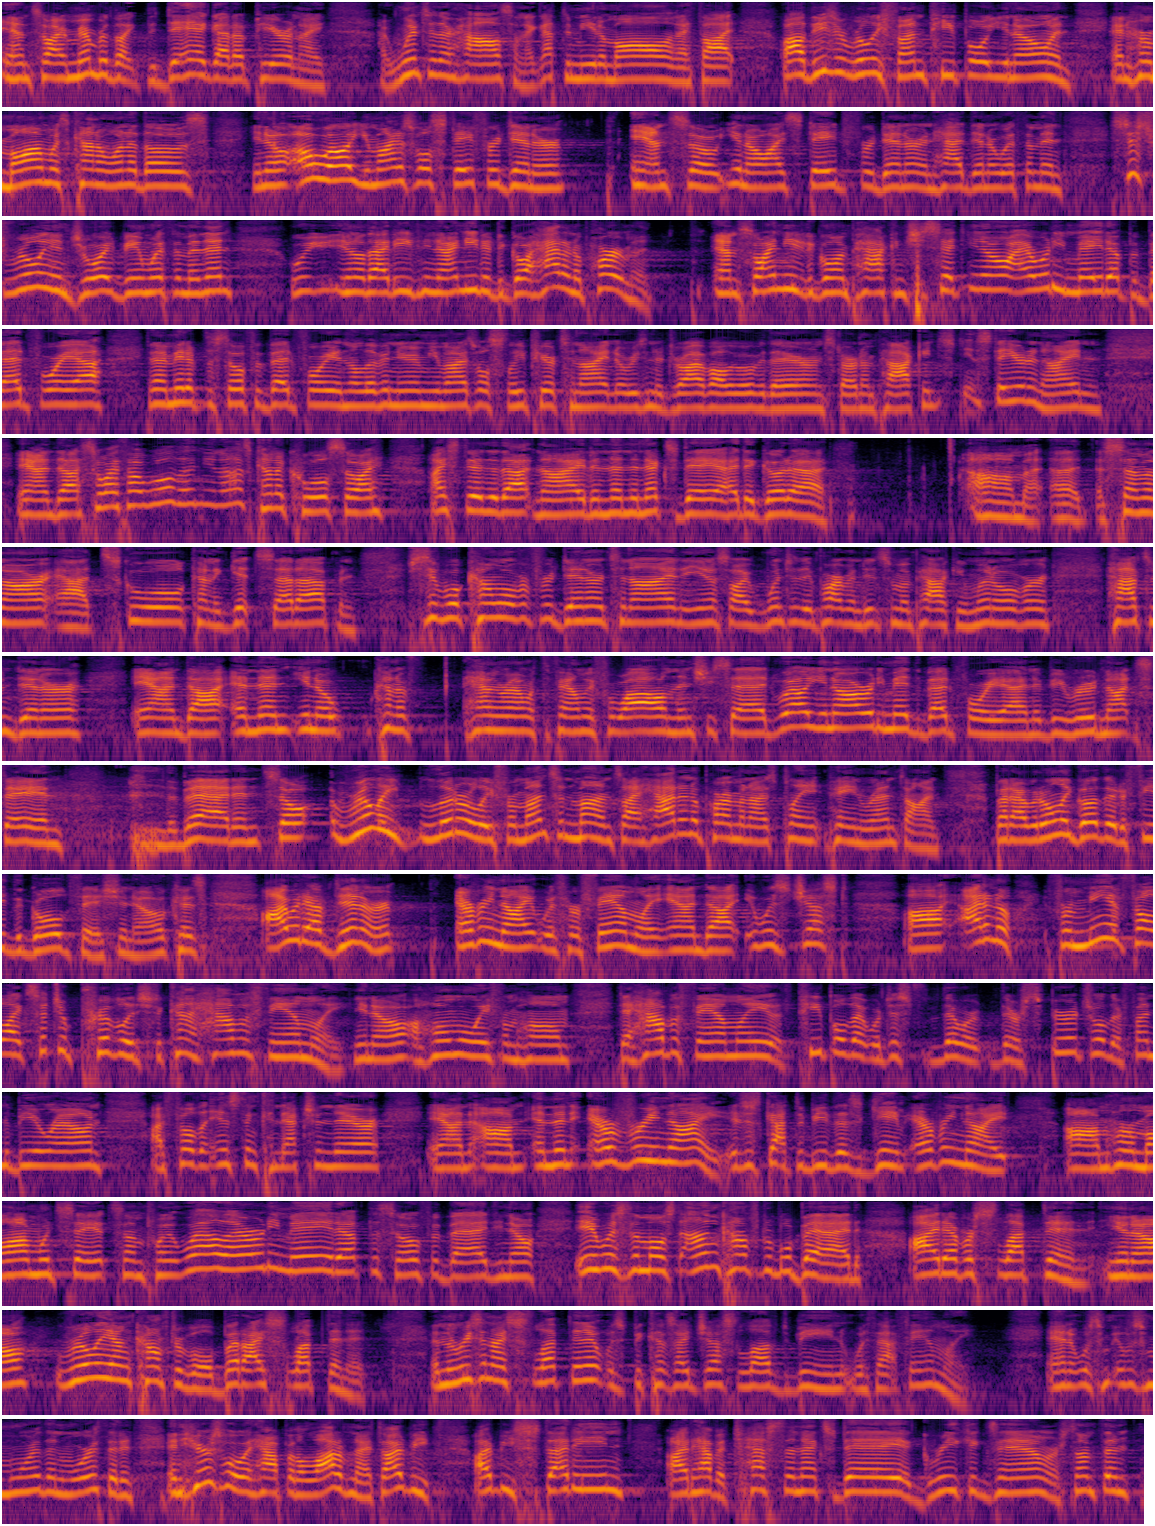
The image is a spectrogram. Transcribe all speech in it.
And so I remember like the day I got up here and I, I went to their house and I got to meet them all and I thought, wow, these are really fun people, you know, and, and her mom was kind of one of those, you know, oh, well, you might as well stay for dinner. And so, you know, I stayed for dinner and had dinner with them and just really enjoyed being with them. And then, you know, that evening I needed to go. I had an apartment. And so I needed to go unpack. And she said, You know, I already made up a bed for you. And I made up the sofa bed for you in the living room. You might as well sleep here tonight. No reason to drive all the way over there and start unpacking. Just you know, stay here tonight. And, and uh, so I thought, Well, then, you know, that's kind of cool. So I, I stayed there that night. And then the next day I had to go to um, a, a, seminar at school, kind of get set up. And she said, Well, come over for dinner tonight. And, you know, so I went to the apartment, did some unpacking, went over, had some dinner. And, uh, and then, you know, kind of hang around with the family for a while. And then she said, Well, you know, I already made the bed for you, and it'd be rude not to stay in the bed. And so, really, literally, for months and months, I had an apartment I was paying, paying rent on. But I would only go there to feed the goldfish, you know, because I would have dinner every night with her family. And uh, it was just, uh, I don't know, for me, it felt like such a privilege to kind of have a family, you know, a home away from home, to have a family with people that were just, they were, they're spiritual, they're fun to be around. I felt an instant connection there. And, um, and then every night, it just got to be this game. Every night, um, her mom would say at some point, Well, I already made up the sofa bed. You know, it was the most uncomfortable bed I'd ever slept in, you know, really uncomfortable, but I slept in it. And the reason I slept in it was because I just loved being with that family. And it was, it was more than worth it. And, and here's what would happen a lot of nights I'd be, I'd be studying, I'd have a test the next day, a Greek exam or something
